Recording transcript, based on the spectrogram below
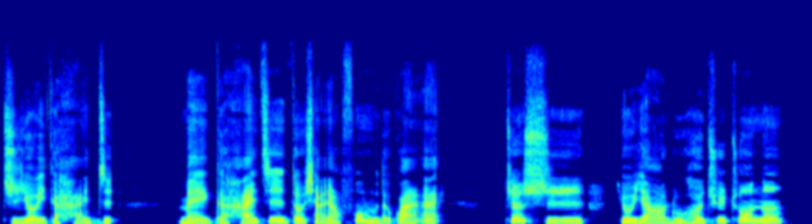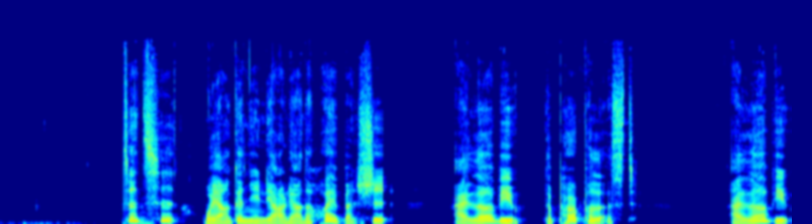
只有一个孩子。每个孩子都想要父母的关爱，这时又要如何去做呢？这次我要跟你聊聊的绘本是《I Love You》The Purplest。I love you，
